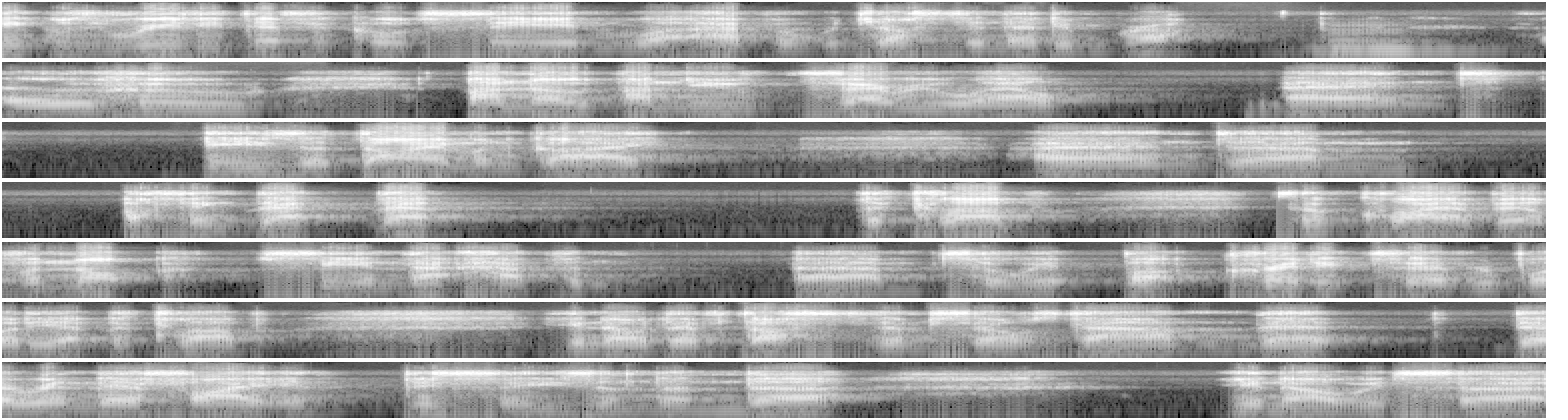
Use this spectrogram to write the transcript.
it was really difficult seeing what happened with Justin Edinburgh, who, who I know I knew very well, and he's a diamond guy. And um, I think that that the club took quite a bit of a knock seeing that happen um, to it. But credit to everybody at the club. you know they've dusted themselves down. They're they're in there fighting this season, and uh, you know it's a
